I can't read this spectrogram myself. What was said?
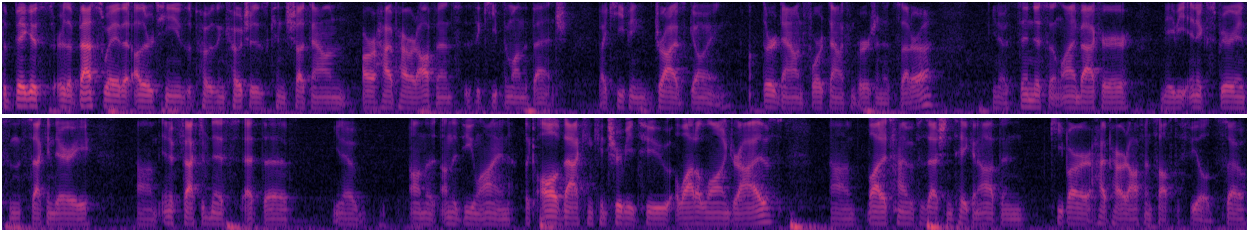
the biggest or the best way that other teams, opposing coaches, can shut down our high-powered offense is to keep them on the bench by keeping drives going, third down, fourth down conversion, et cetera. You know, thinness at linebacker, maybe inexperience in the secondary, um, ineffectiveness at the, you know, on the on the D line. Like all of that can contribute to a lot of long drives, um, a lot of time of possession taken up, and keep our high-powered offense off the field. So,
